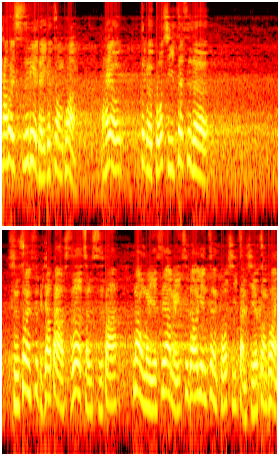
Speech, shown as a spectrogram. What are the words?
它会撕裂的一个状况。还有这个国旗这次的尺寸是比较大，十二乘十八。那我们也是要每一次都要验证国旗展旗的状况，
